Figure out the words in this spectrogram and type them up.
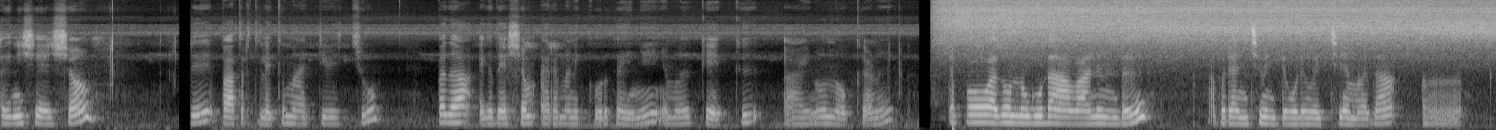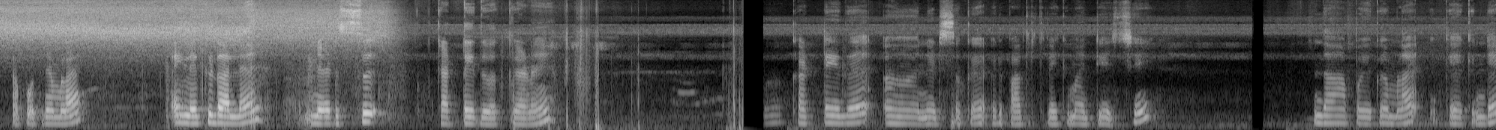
അതിന് ശേഷം ഒരു പാത്രത്തിലേക്ക് മാറ്റി വെച്ചു. ഇപ്പോൾ ഇതാ ഏകദേശം അരമണിക്കൂർ കഴിഞ്ഞ് നമ്മൾ കേക്ക് ആയണോ നോക്കുകയാണ് അപ്പോൾ അതൊന്നും കൂടെ ആവാനുണ്ട്. അപ്പോൾ ഒരു അഞ്ച് മിനിറ്റും കൂടി വെച്ച് നമ്മളിതാ അപ്പോൾ നമ്മളെ അതിലേക്ക് ഇടാല്ലേ? നട്സ് കട്ട് ചെയ്ത് വെക്കുകയാണ് കട്ട് ചെയ്ത് നട്സൊക്കെ ഒരു പാത്രത്തിലേക്ക് മാറ്റി വെച്ച് എന്താ അപ്പോഴേക്കും നമ്മളെ കേക്കിന്റെ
